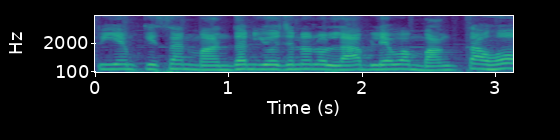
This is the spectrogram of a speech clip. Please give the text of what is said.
પીએમ કિસાન માનધન યોજનાનો લાભ લેવા માંગતા હો,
